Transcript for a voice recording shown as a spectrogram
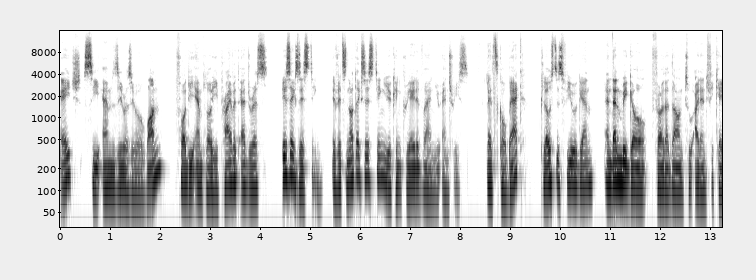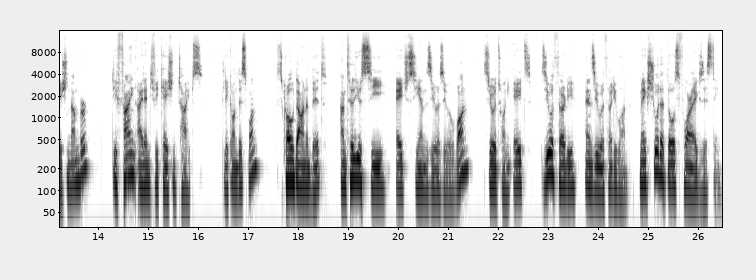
HCM001 for the employee private address is existing. If it's not existing, you can create it via new entries. Let's go back, close this view again, and then we go further down to identification number, define identification types. Click on this one, scroll down a bit until you see HCM001 028, 030 and 031. Make sure that those four are existing.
